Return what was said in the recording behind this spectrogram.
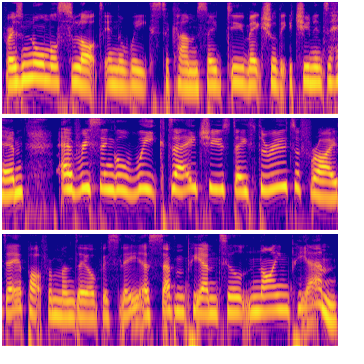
for his normal slot in the weeks to come, so do make sure that you tune into him every single weekday, Tuesday through to Friday, apart from Monday, obviously, at 7 pm till 9 pm.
